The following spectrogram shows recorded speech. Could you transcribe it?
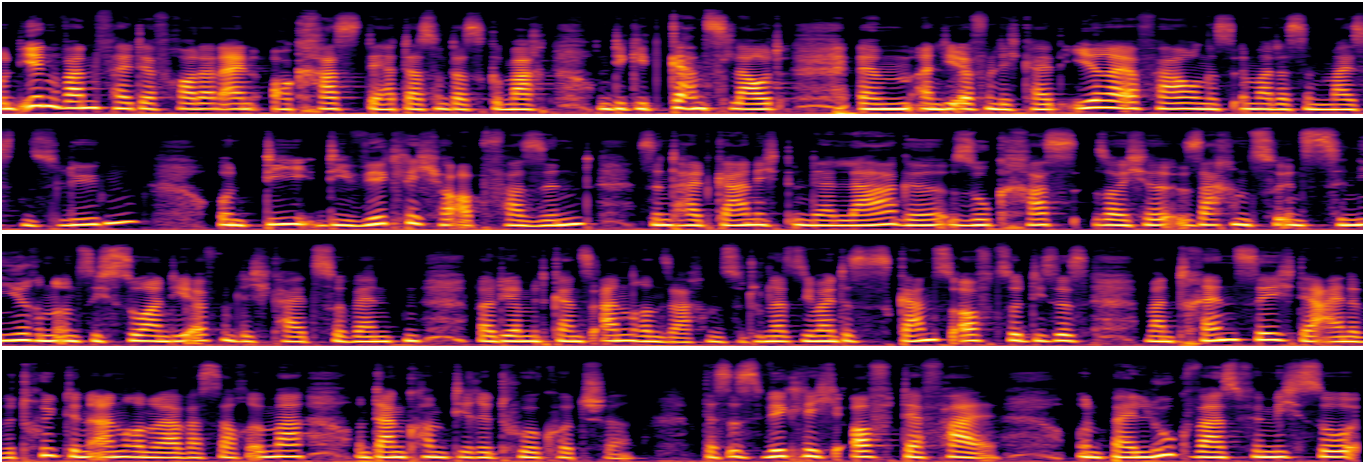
und irgendwann fällt der Frau dann ein, oh krass, der hat das und das gemacht und die geht ganz laut ähm, an die Öffentlichkeit. Ihre Erfahrung ist immer, das sind meistens Lügen und die, die wirkliche Opfer sind, sind halt gar nicht in der Lage, so krass solche Sachen zu inszenieren und sich so an die Öffentlichkeit zu wenden, weil du ja mit ganz anderen Sachen zu tun hast. Sie meint, es ist ganz oft so dieses, man trennt sich, der eine betrügt den anderen oder was auch immer und dann kommt die Retourkutsche. Das ist wirklich oft der Fall. Und bei Luke war es für mich so,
